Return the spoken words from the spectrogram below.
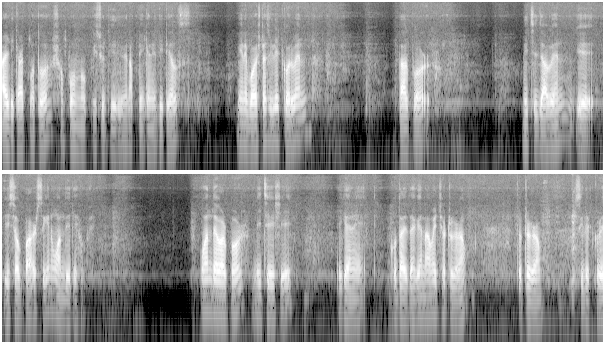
আইডি কার্ড মতো সম্পূর্ণ কিছু দিয়ে দিবেন, আপনি এখানে ডিটেলস এখানে বয়সটা সিলেক্ট করবেন। তারপর নিচে যাবেন ইয়ে এইসব বার সেখানে ওয়ান দিলে হবে। ওয়ান দেওয়ার পর নিচে এসে এখানে কোথায় থাকেন আমি চট্টগ্রাম চট্টগ্রাম সিলেক্ট করে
